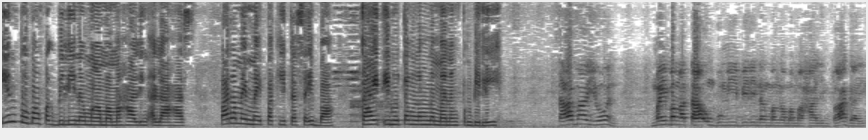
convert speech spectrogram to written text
Iyon po bang pagbili ng mga mamahaling alahas para may maipakita sa iba kahit inutang lang naman ang pambili? Tama yun. May mga taong bumibili ng mga mamahaling bagay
